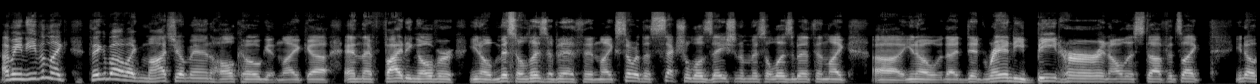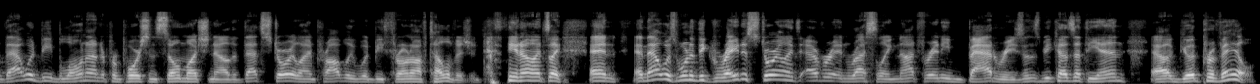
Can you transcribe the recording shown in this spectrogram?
I mean, even like think about like Macho Man Hulk Hogan, like uh, and they're fighting over, you know, Miss Elizabeth and like sort of the sexualization of Miss Elizabeth and like uh, you know, that did Randy beat her and all this stuff. It's like, you know, that would be blown out of proportion so much now that that storyline probably would be thrown off television. you know, it's like, and and that was one of the greatest storylines ever in wrestling, not for any bad reasons, because at the end, uh, good prevailed,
